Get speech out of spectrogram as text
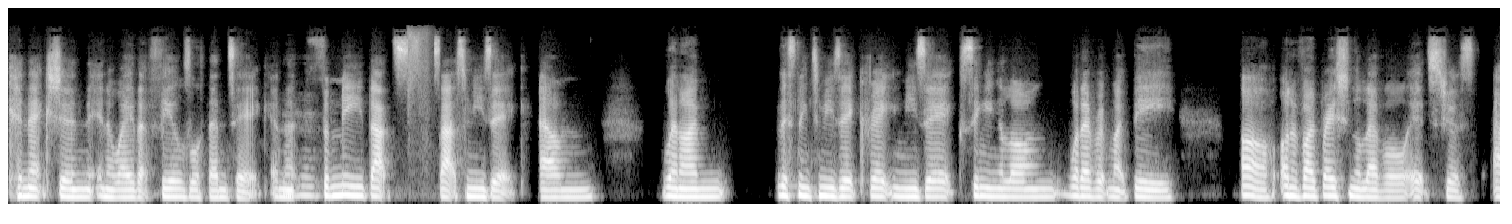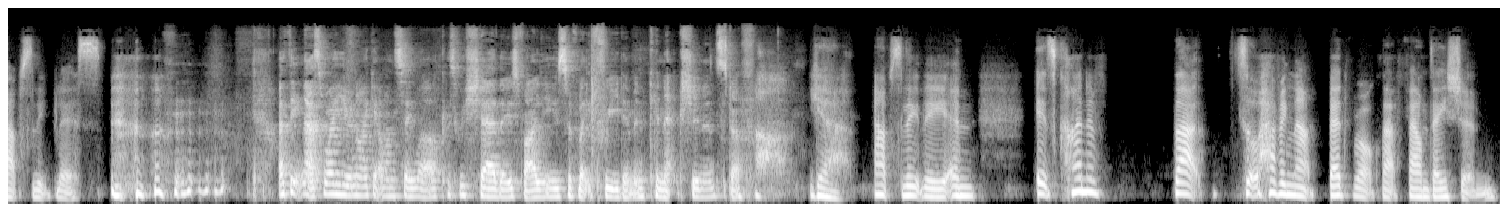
connection in a way that feels authentic. And mm-hmm. for me that's that's music. Um when i'm listening to music creating music singing along whatever it might be oh on a vibrational level it's just absolute bliss. I think that's why you and i get on so well because we share those values of like freedom and connection and stuff. Yeah absolutely. And it's kind of that sort of having that bedrock, that foundation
